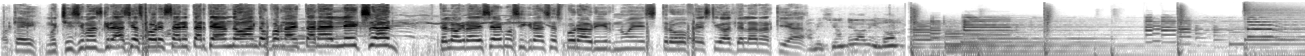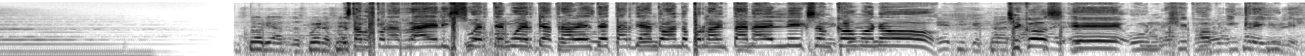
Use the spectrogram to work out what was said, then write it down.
Ok, muchísimas gracias por estar en Tarteando Ando por la ventana del Nixon. Te lo agradecemos y gracias por abrir nuestro Festival de la Anarquía. La misión de Babilón. Estamos con Azrael y Suerte Muerte a través de Tardeando Ando por la ventana del Nixon, ¿cómo no? Chicos, eh, un hip hop increíble,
